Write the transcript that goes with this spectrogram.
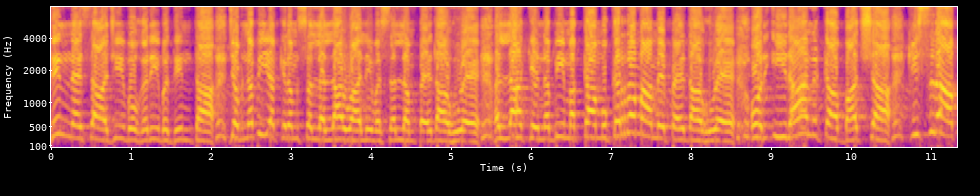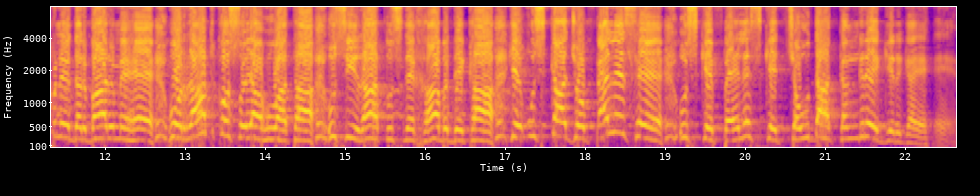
دن ایسا عجیب و غریب دن تھا جب نبی اکرم صلی اللہ علیہ وسلم پیدا ہوئے، اللہ کے نبی مکہ مکرمہ میں پیدا ہوئے اور ایران کا بادشاہ کسرا اپنے دربار میں ہے، وہ رات کو سویا ہوا تھا، اسی رات اس نے خواب دیکھا کہ اس کا جو پیلس ہے اس کے پیلس کے چودہ کنگرے گر گئے ہیں۔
